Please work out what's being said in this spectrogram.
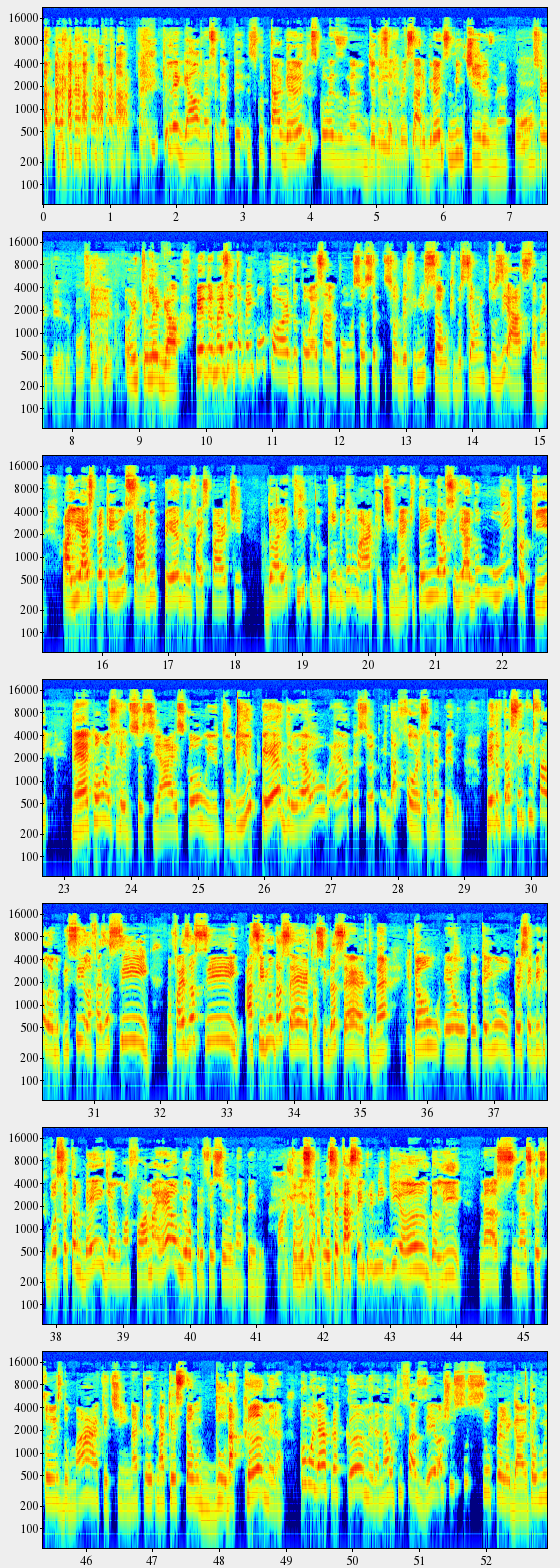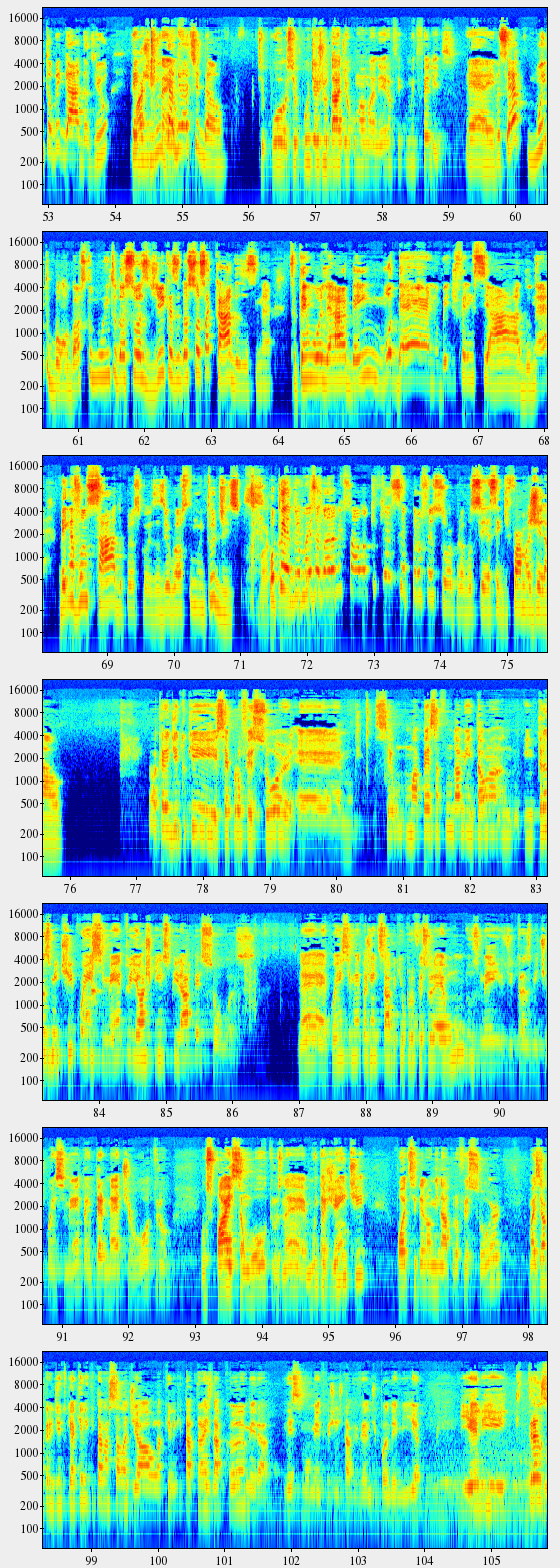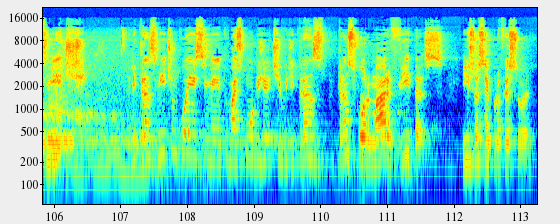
que legal, né? Você deve ter, escutar grandes coisas né, no dia do Sim. seu aniversário, grandes mentiras, né? Com certeza, com certeza. Muito legal. Pedro, mas eu também concordo com essa com a sua, sua definição, que você é um entusiasta, né? Aliás, para quem não sabe, o Pedro faz parte da equipe do Clube do Marketing, né? Que tem me auxiliado muito aqui né, com as redes sociais, com o YouTube. E o Pedro é, o, é a pessoa que me dá força, né, Pedro? O Pedro tá sempre falando, Priscila, faz assim, não faz assim, assim não dá certo, assim dá certo, né? Então eu, eu tenho percebido que você também, de alguma forma, é o meu professor, né, Pedro? Imagina. Então você, você tá sempre me guiando ali nas, nas questões do marketing, na, na questão do, da câmera, como olhar para a câmera, né? O que fazer, eu acho isso super legal. Então, muito obrigada, viu? Tenho Imagina, muita eu, gratidão. Se, se eu pude ajudar de alguma maneira, eu fico muito feliz. É, e você é muito bom. Eu gosto muito das suas dicas e das suas sacadas, assim, né? Você tem um olhar bem moderno, bem diferenciado, né? Bem avançado para as coisas. E eu gosto muito disso. Bacana. Ô, Pedro, mas agora me fala, o que é ser professor para você, assim, de forma geral? Eu acredito que ser professor é ser uma peça fundamental na, em transmitir conhecimento e eu acho que inspirar pessoas. Né? Conhecimento, a gente sabe que o professor é um dos meios de transmitir conhecimento, a internet é outro, os pais são outros, né? Muita gente pode se denominar professor, mas eu acredito que aquele que está na sala de aula, aquele que está atrás da câmera, nesse momento que a gente está vivendo de pandemia, e ele transmite, ele transmite um conhecimento, mas com o objetivo de trans, transformar vidas, isso é ser professor.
